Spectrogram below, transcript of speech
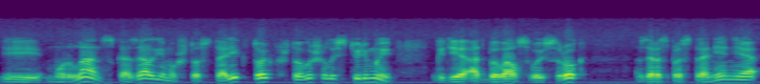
И Мурлан сказал ему, что старик только что вышел из тюрьмы, где отбывал свой срок за распространение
